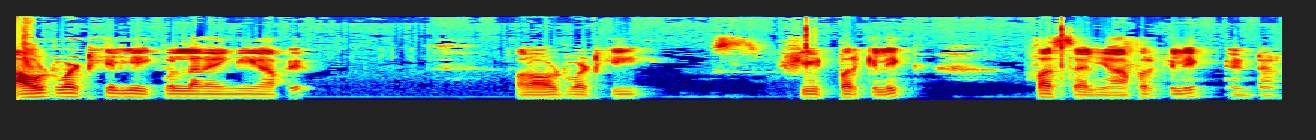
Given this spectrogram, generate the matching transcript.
आउटवर्ट के लिए इक्वल लगाएँगे यहाँ पे। और आउटवर्ट की शीट पर क्लिक फ़र्स्ट सेल यहाँ पर क्लिक एंटर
